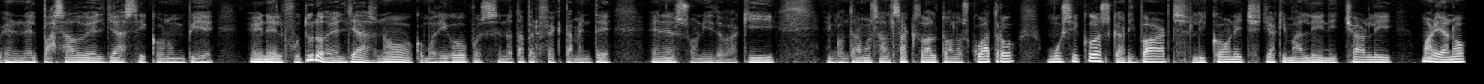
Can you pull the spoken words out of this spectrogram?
en el pasado del jazz y con un pie en el futuro del jazz, ¿no? Como digo, pues se nota perfectamente en el sonido. Aquí encontramos al saxo alto a los cuatro músicos, Gary Bartz, Lee Konich, Jackie Malin y Charlie Mariano,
